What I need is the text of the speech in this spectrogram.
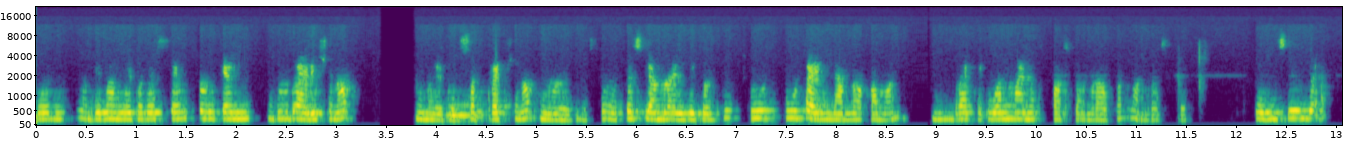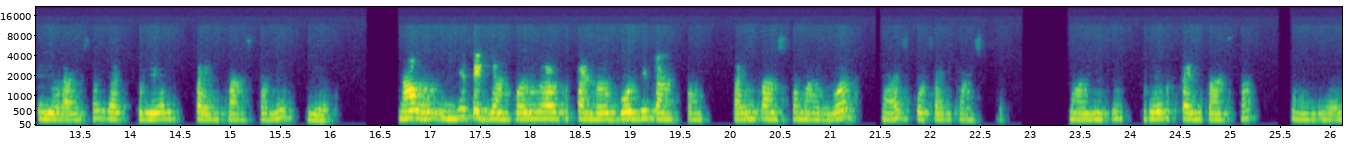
then denominator is same, so we can do the addition of numerator, subtraction of numerator. So fs lambda is equal to 2, 2 sin lambda common, bracket 1 minus cos lambda upon lambda square. So this is the, your answer that Fourier sine transform is here. Now in this example, we have to find out both the transform, sine transform as well as cosine transform. Now this is Fourier sine transform and uh,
